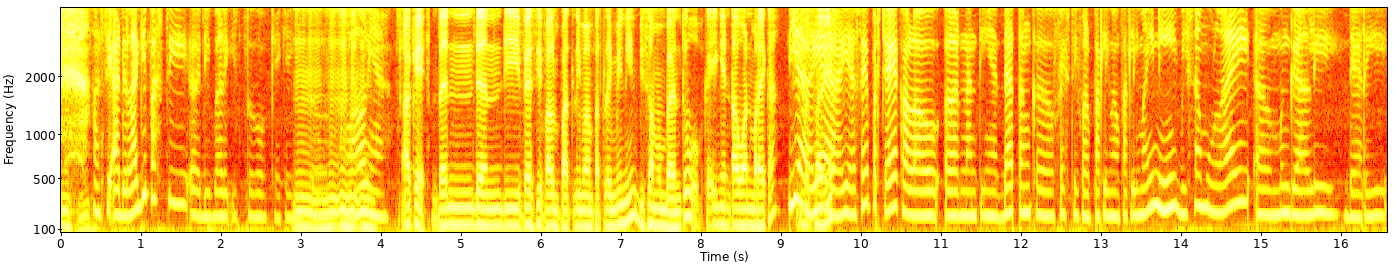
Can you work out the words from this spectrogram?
Masih ada lagi pasti uh, di balik itu kayak kayak gitu Mhm. awalnya. Oke, dan dan di festival 4545 ini bisa membantu keingintahuan mereka? Iya, iya, iya. Saya percaya kalau eh, nantinya datang ke festival 4545 ini bisa mulai eh, menggali dari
